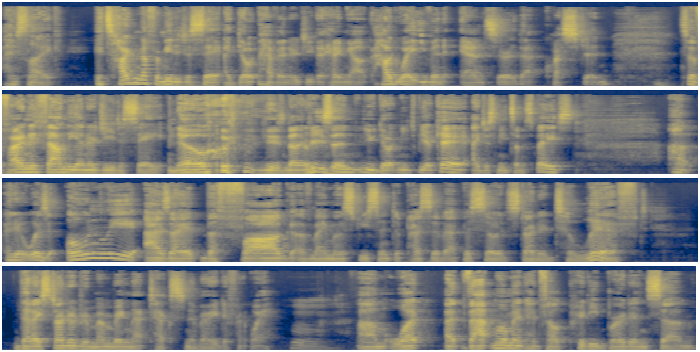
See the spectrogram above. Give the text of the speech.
I was like, it's hard enough for me to just say, I don't have energy to hang out. How do I even answer that question? So finally found the energy to say, no, there's no reason. You don't need to be okay. I just need some space. Uh, and it was only as I, the fog of my most recent depressive episode started to lift that I started remembering that text in a very different way. Hmm. Um, what at that moment had felt pretty burdensome,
